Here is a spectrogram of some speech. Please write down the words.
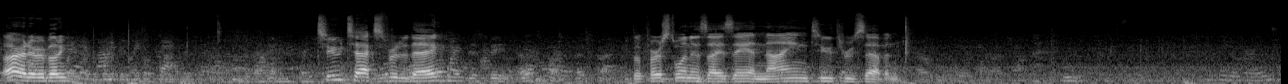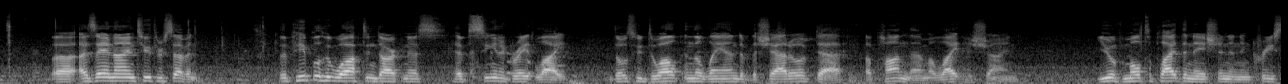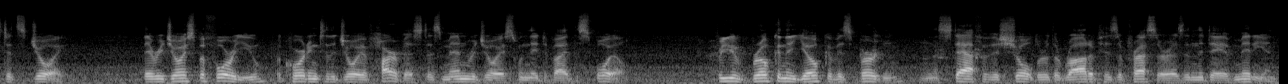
All right, everybody. Two texts for today. The first one is Isaiah 9, 2 through 7. Uh, Isaiah 9, 2 through 7. The people who walked in darkness have seen a great light. Those who dwelt in the land of the shadow of death, upon them a light has shined. You have multiplied the nation and increased its joy. They rejoice before you, according to the joy of harvest, as men rejoice when they divide the spoil. For you have broken the yoke of his burden, and the staff of his shoulder, the rod of his oppressor, as in the day of Midian.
